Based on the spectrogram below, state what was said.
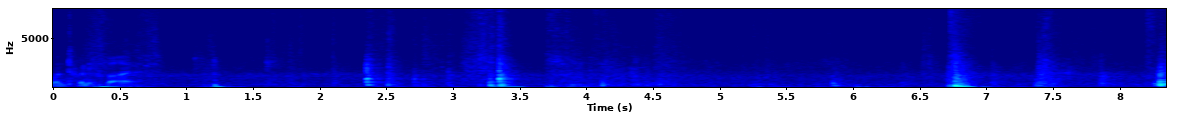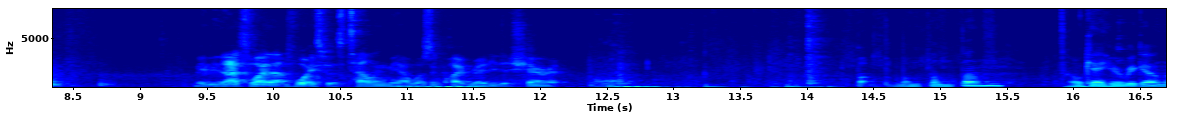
125. Maybe that's why that voice was telling me I wasn't quite ready to share it. Bum, bum, bum, bum. Okay, here we go.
